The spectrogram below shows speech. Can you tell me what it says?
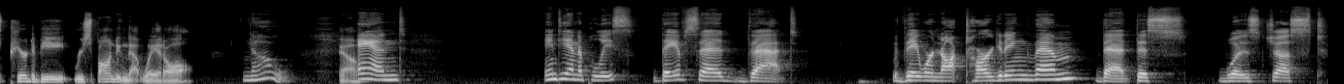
appear to be responding that way at all. No. Yeah. and indiana police they have said that they were not targeting them that this was just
